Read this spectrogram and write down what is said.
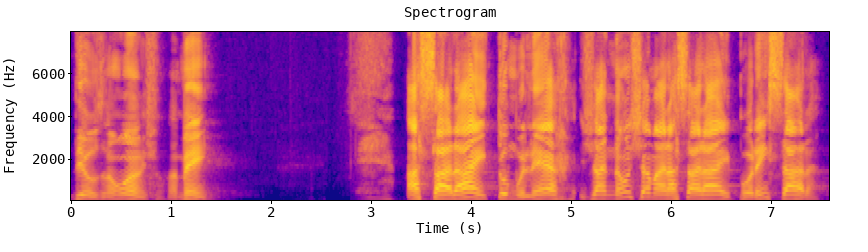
Deus, não um anjo. Amém? A Sarai, tua mulher, já não chamará Sarai, porém Sara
